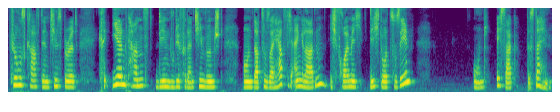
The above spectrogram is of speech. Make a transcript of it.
Führungskraft den Team Spirit kreieren kannst, den du dir für dein Team wünschst. Und dazu sei herzlich eingeladen. Ich freue mich, dich dort zu sehen. Und ich sag bis dahin.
